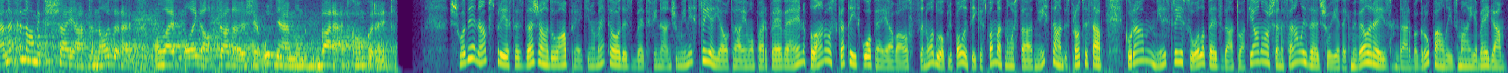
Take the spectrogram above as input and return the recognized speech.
ēna ekonomika šajā nozarē un lai legāli strādājošie uzņēmumi varētu konkurēt. Šodien apspriestas dažādo aprēķinu metodes, bet Finanšu ministrija jautājumu par PVN plāno skatīt kopējā valsts nodokļu politikas pamatnostādņu izstādes procesā, kurām ministrija sola pēc datu atjaunošanas analizēt šo ietekmi vēlreiz darba grupā līdz māja beigām.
